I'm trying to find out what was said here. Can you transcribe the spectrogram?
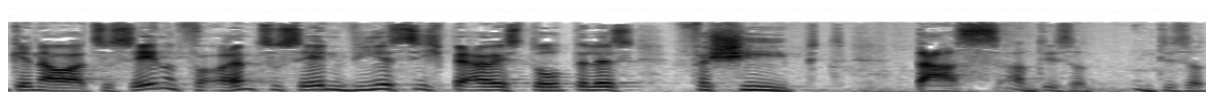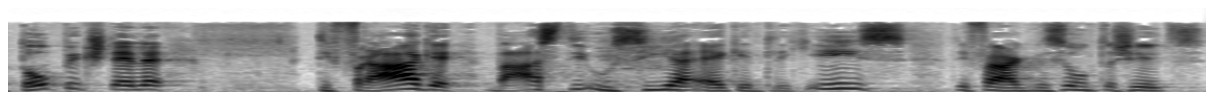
genauer zu sehen und vor allem zu sehen, wie es sich bei Aristoteles verschiebt. Das an dieser, an dieser Topikstelle. Die Frage, was die Usia eigentlich ist, die Frage des Unterschieds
